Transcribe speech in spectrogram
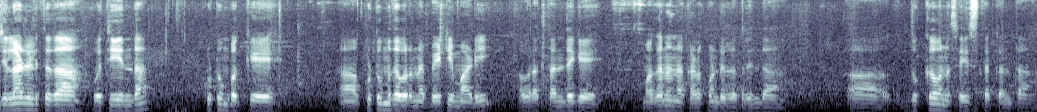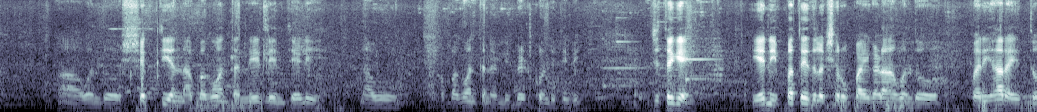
ಜಿಲ್ಲಾಡಳಿತದ ವತಿಯಿಂದ ಕುಟುಂಬಕ್ಕೆ ಕುಟುಂಬದವರನ್ನು ಭೇಟಿ ಮಾಡಿ ಅವರ ತಂದೆಗೆ ಮಗನನ್ನು ಕಳ್ಕೊಂಡಿರೋದ್ರಿಂದ ದುಃಖವನ್ನು ಸಹಿಸ್ತಕ್ಕಂಥ ಒಂದು ಶಕ್ತಿಯನ್ನು ಭಗವಂತ ನೀಡಲಿ ಅಂತೇಳಿ ನಾವು ಭಗವಂತನಲ್ಲಿ ಬೇಡ್ಕೊಂಡಿದ್ದೀವಿ. ಜೊತೆಗೆ ಏನು ಇಪ್ಪತ್ತೈದು ಲಕ್ಷ ರೂಪಾಯಿಗಳ ಒಂದು ಪರಿಹಾರ ಇತ್ತು,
